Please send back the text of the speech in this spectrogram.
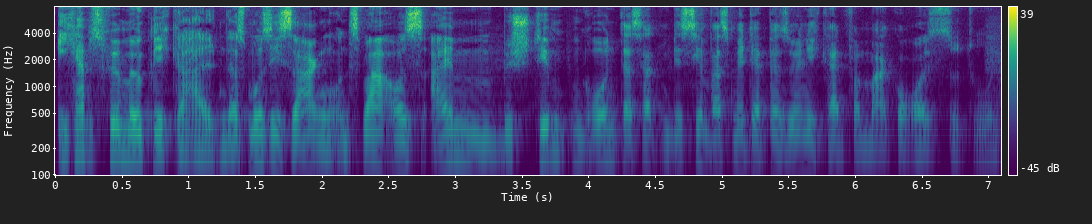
ich habe es für möglich gehalten, das muss ich sagen. Und zwar aus einem bestimmten Grund, das hat ein bisschen was mit der Persönlichkeit von Marco Reus zu tun.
